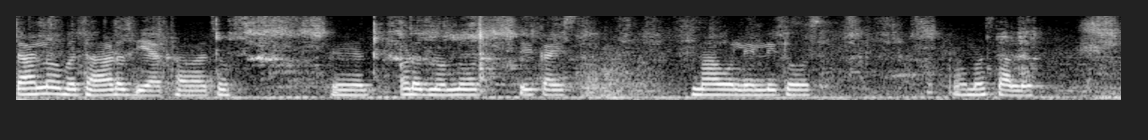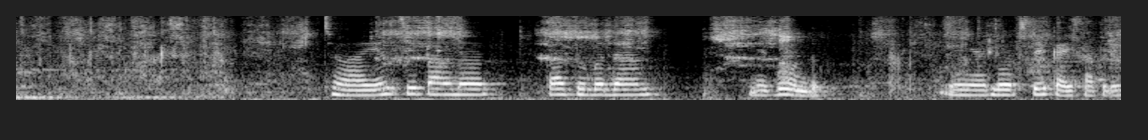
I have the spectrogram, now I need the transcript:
ચાલો બધા અડદિયા ખાવા છો એ અડદનો લોટ શેકાઈશ માવો લઈ લીધો મસાલો. જો આ એલચી પાવડર કાજુ બદામ ને ગુંદ. અહીંયા લોટ શેકાઈશ આપણે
